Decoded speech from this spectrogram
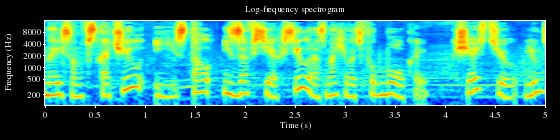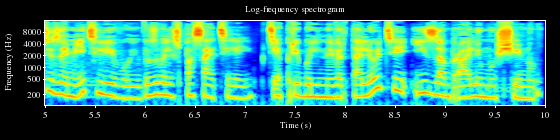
Нельсон вскочил и стал изо всех сил размахивать футболкой. К счастью, люди заметили его и вызвали спасателей. Те прибыли на вертолете и забрали мужчину.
